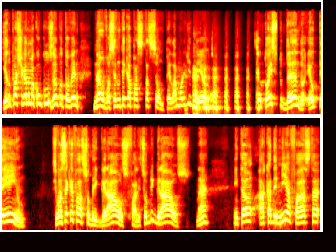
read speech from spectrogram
e eu não posso chegar numa conclusão que eu tô vendo. Não, você não tem capacitação, pelo amor de Deus. Se eu tô estudando, eu tenho. Se você quer falar sobre graus, fale sobre graus, né? Então, a academia afasta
